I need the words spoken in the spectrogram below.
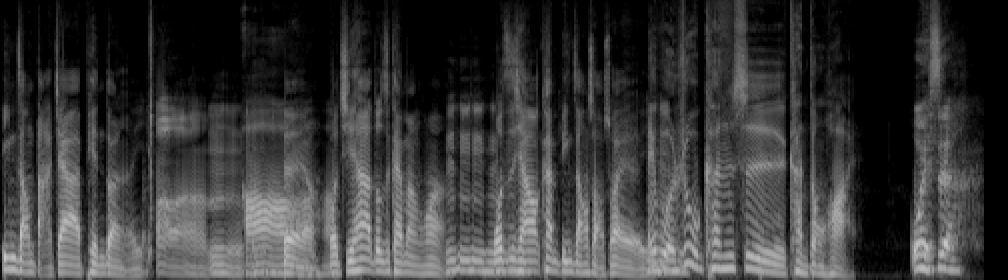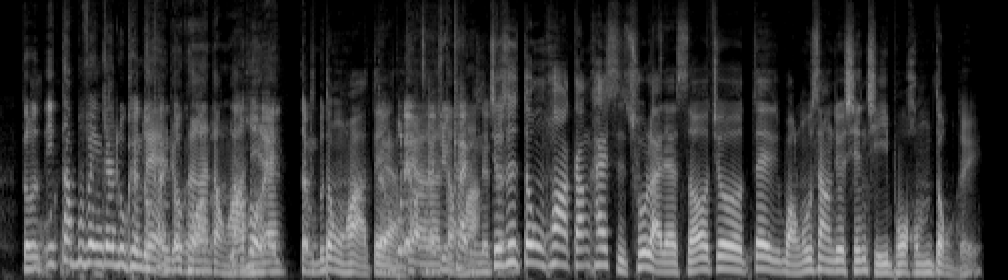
兵长打架的片段而已。哦，嗯，哦，对啊，我其他的都是看漫画，我只想要看兵长耍帅而已。哎，我入坑是看动画，哎，我也是啊。都一大部分应该入坑都看动画，然后后来等不动画，对啊，等不了才去看那个。就是动画刚开始出来的时候，就在网络上就掀起一波轰动。对，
